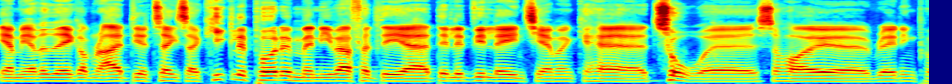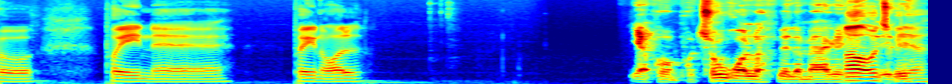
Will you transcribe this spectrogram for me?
Jamen, jeg ved ikke, om Riot de har tænkt sig at kigge lidt på det, men i hvert fald, det er, det er lidt vildt, at en chairman kan have to øh, så høje øh, rating på, på en, øh, på en rolle. Ja, på, på to roller, vil jeg mærke. Åh, oh, undskyld, det, ja.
